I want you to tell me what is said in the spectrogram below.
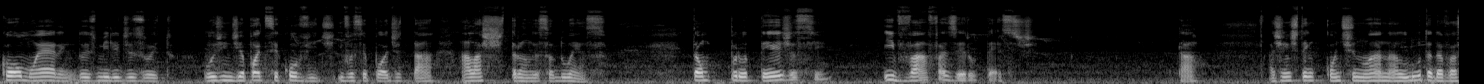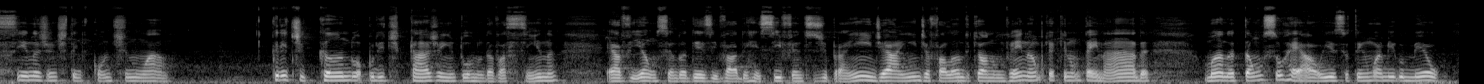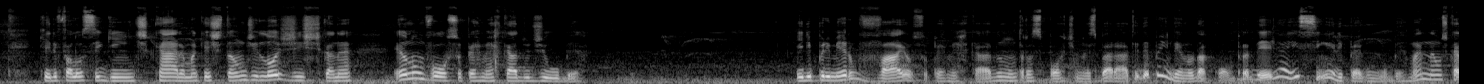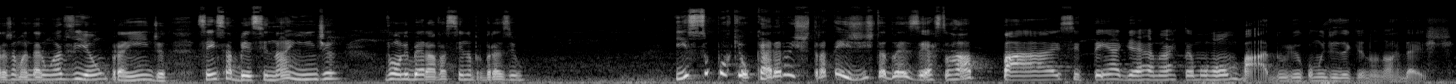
como era em 2018. Hoje em dia pode ser Covid e você pode estar tá alastrando essa doença. Então, proteja-se e vá fazer o teste, tá? A gente tem que continuar na luta da vacina, a gente tem que continuar criticando a politicagem em torno da vacina. É avião sendo adesivado em Recife antes de ir para a Índia, a Índia falando que ó, não vem não, porque aqui não tem nada. Mano, é tão surreal isso. Eu tenho um amigo meu que ele falou o seguinte, cara, é uma questão de logística, né? Eu não vou ao supermercado de Uber. Ele primeiro vai ao supermercado num transporte mais barato e dependendo da compra dele, aí sim ele pega um Uber. Mas não, os caras já mandaram um avião para a Índia sem saber se na Índia vão liberar a vacina para o Brasil. Isso porque o cara era um estrategista do exército. Rapaz, se tem a guerra, nós estamos rombados, viu? Como diz aqui no Nordeste.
